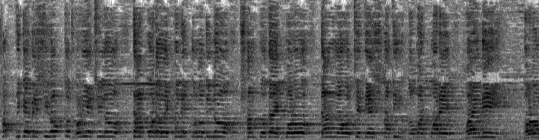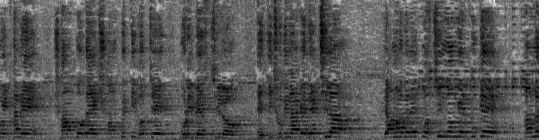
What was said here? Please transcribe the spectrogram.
সব থেকে বেশি রক্ত ঝরিয়েছিল, তারপরেও এখানে কোনোদিনও সাম্প্রদায়িক বড় দাঙ্গা হচ্ছে দেশ স্বাধীন হবার পরে হয়নি। বরং এখানে সাম্প্রদায়িক সম্প্রীতি হচ্ছে, পরিবেশ ছিল। এই কিছুদিন আগে দেখছিলাম যে আমাদের এই পশ্চিমবঙ্গের বুকে আমরা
